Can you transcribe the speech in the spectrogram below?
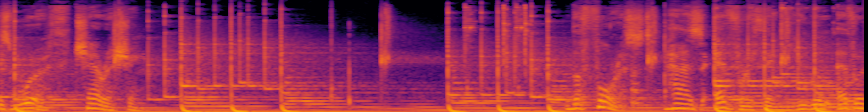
is worth cherishing. The forest has everything you will ever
